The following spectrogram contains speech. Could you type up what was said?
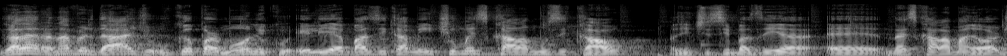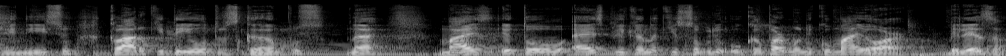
Galera, na verdade, o campo harmônico ele é basicamente uma escala musical. A gente se baseia é, na escala maior de início. Claro que tem outros campos, né? Mas eu tô é, explicando aqui sobre o campo harmônico maior, beleza?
